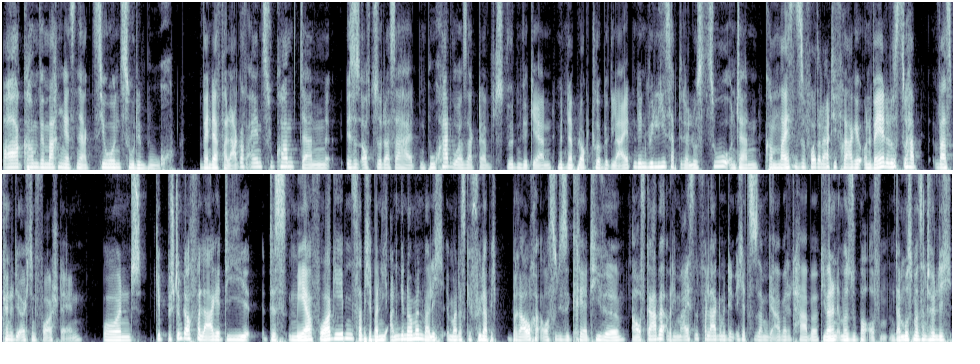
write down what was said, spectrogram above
oh komm, wir machen jetzt eine Aktion zu dem Buch. Wenn der Verlag auf einen zukommt, dann ist es oft so, dass er halt ein Buch hat, wo er sagt, das würden wir gern mit einer Blogtour begleiten, den Release. Habt ihr da Lust zu? Und dann kommt meistens sofort danach die Frage, und wenn ihr da Lust zu habt, was könntet ihr euch denn vorstellen? Und gibt bestimmt auch Verlage, die das mehr vorgeben. Das habe ich aber nie angenommen, weil ich immer das Gefühl habe, ich brauche auch so diese kreative Aufgabe. Aber die meisten Verlage, mit denen ich jetzt zusammengearbeitet habe, die waren dann immer super offen. Und dann muss man es natürlich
